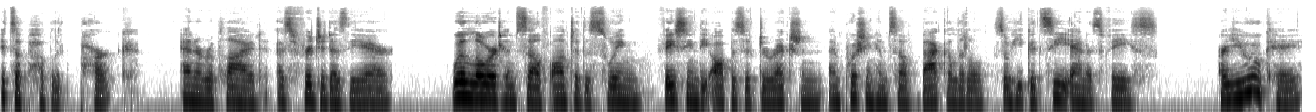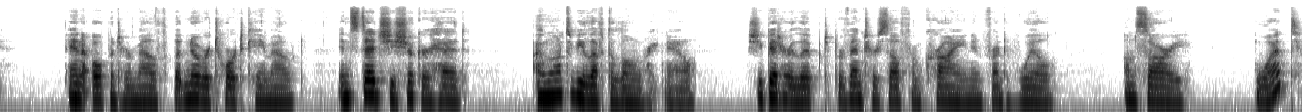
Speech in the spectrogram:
It's a public park, Anna replied, as frigid as the air. Will lowered himself onto the swing, facing the opposite direction and pushing himself back a little so he could see Anna's face. Are you okay? Anna opened her mouth, but no retort came out. Instead, she shook her head. I want to be left alone right now. She bit her lip to prevent herself from crying in front of Will. I'm sorry. What?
